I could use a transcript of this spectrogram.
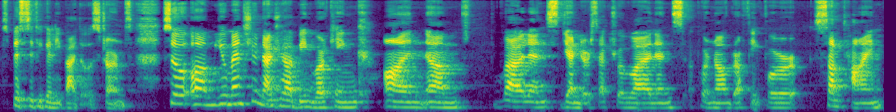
specifically by those terms. So um, you mentioned that you have been working on um, violence, gender, sexual violence, pornography for some time.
